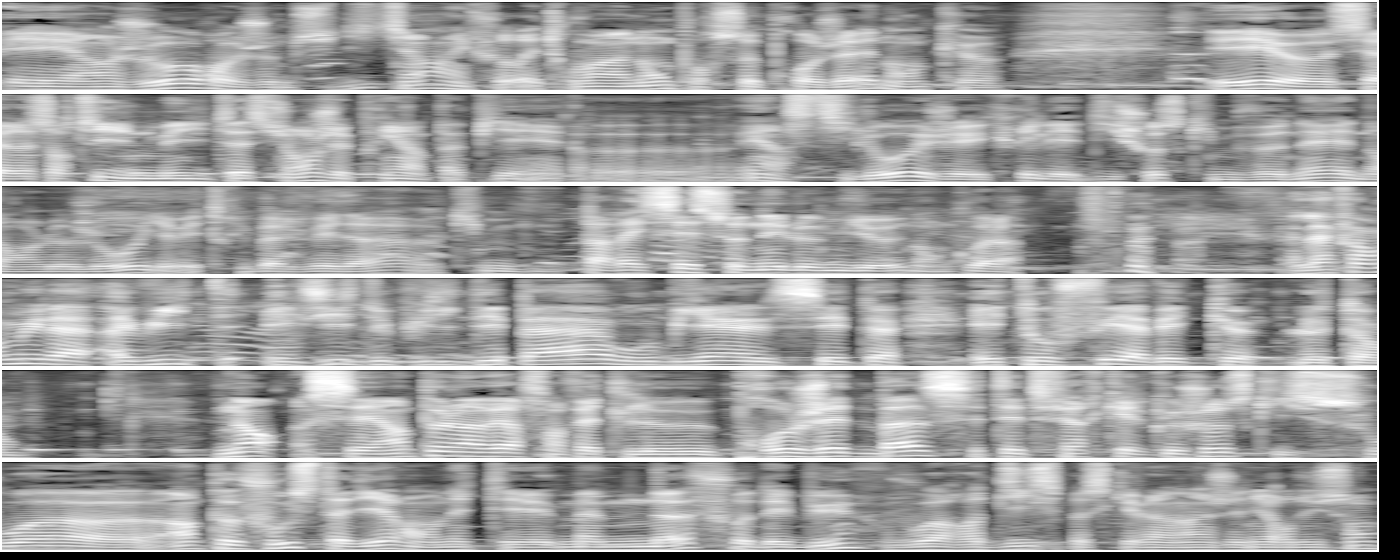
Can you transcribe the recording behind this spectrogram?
Et un jour, je me suis dit tiens, il faudrait trouver un nom pour ce projet. Donc, et c'est à la sortie d'une méditation, j'ai pris un papier et un stylo et j'ai écrit les dix choses qui me venaient. Dans le lot, il y avait Tribal Veda qui me paraissait sonner le mieux. Donc voilà. la formule A8 existe depuis le départ ou bien s'est étoffée avec le temps? Non, c'est un peu l'inverse. En fait, le projet de base, c'était de faire quelque chose qui soit euh, un peu fou, c'est-à-dire on était même neuf au début, voire dix parce qu'il y avait un ingénieur du son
